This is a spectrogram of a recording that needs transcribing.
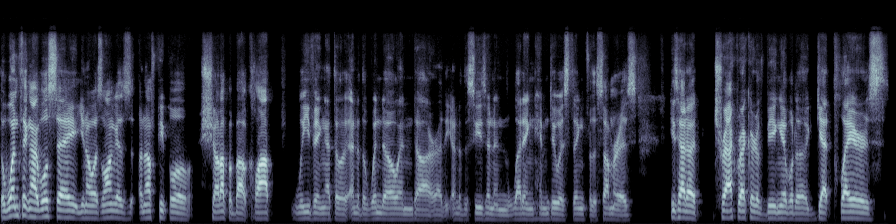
the one thing I will say, you know, as long as enough people shut up about Klopp leaving at the end of the window and uh, or at the end of the season and letting him do his thing for the summer is he's had a track record of being able to get players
